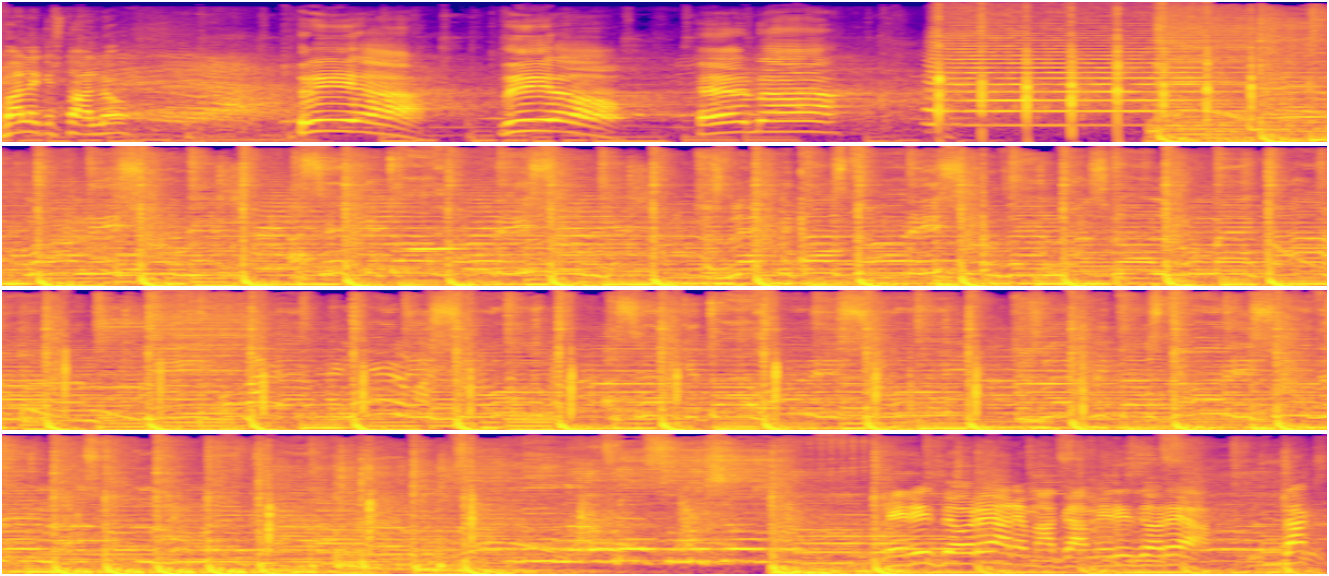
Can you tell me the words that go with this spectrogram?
Βάλε και στο άλλο. 3, 2, 1. Μαγκά, μυρίζει ωραία. Εντάξει,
